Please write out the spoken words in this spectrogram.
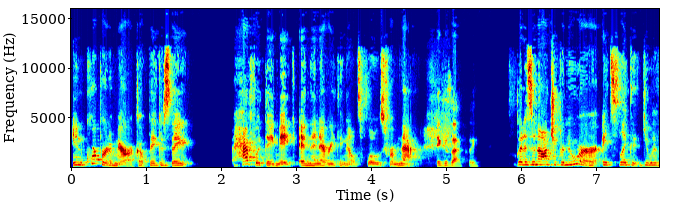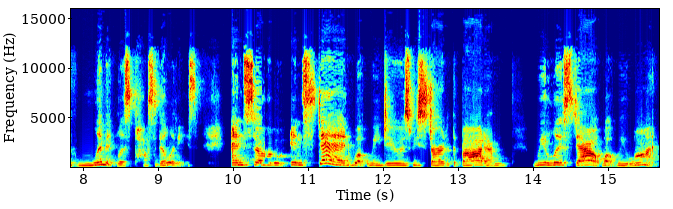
in corporate America because they have what they make and then everything else flows from that. Exactly. But as an entrepreneur, it's like you have limitless possibilities. And so instead, what we do is we start at the bottom, we list out what we want.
